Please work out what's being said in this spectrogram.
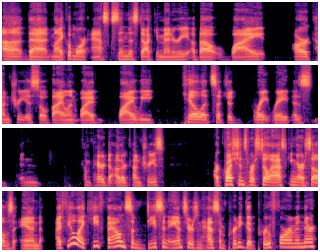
uh, that Michael Moore asks in this documentary about why our country is so violent, why why we kill at such a great rate as in compared to other countries, are questions we're still asking ourselves. And I feel like he found some decent answers and has some pretty good proof for him in there.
